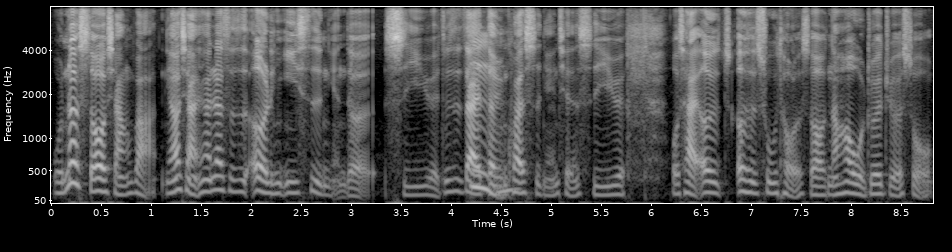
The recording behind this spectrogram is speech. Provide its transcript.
我那时候想法，你要想一下，那时是二零一四年的十一月，就是在等于快十年前的十一月，嗯、我才二二十出头的时候，然后我就会觉得说，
